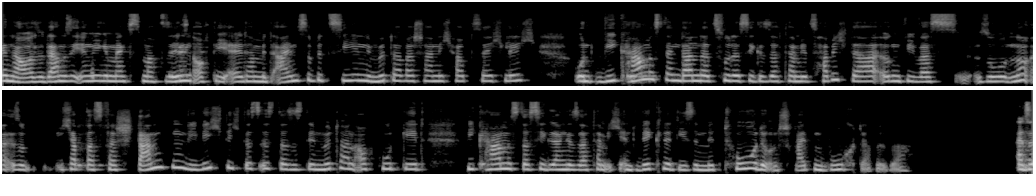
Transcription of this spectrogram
Genau, also da haben Sie irgendwie gemerkt, es macht Sinn, auch die Eltern mit einzubeziehen, die Mütter wahrscheinlich hauptsächlich. Und wie kam es denn dann dazu, dass Sie gesagt haben, jetzt habe ich da irgendwie was so, ne, also ich habe was verstanden, wie wichtig das ist, dass es den Müttern auch gut geht. Wie kam es, dass Sie dann gesagt haben, ich entwickle diese Methode und schreibe ein Buch darüber? Also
